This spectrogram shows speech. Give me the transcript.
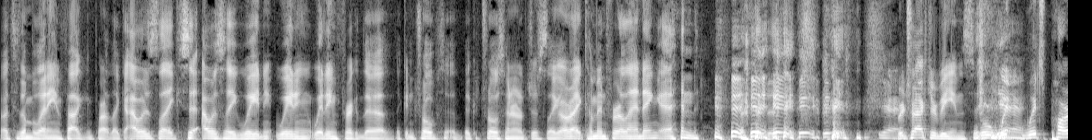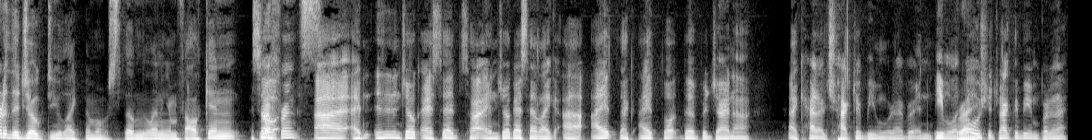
uh, to the Millennium Falcon part. Like I was like, si- I was like waiting, waiting, waiting for the the control the control center, just like, all right, come in for a landing and Yeah. retractor beams. Well, Yeah. which, which part of the joke do you like the most? The Millennium Falcon So, reference? Uh, in the joke I said, so in the joke I said like, uh, I like I thought the vagina like had a tractor beam or whatever, and people were like, Right. oh, we should tractor beam, put in that.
